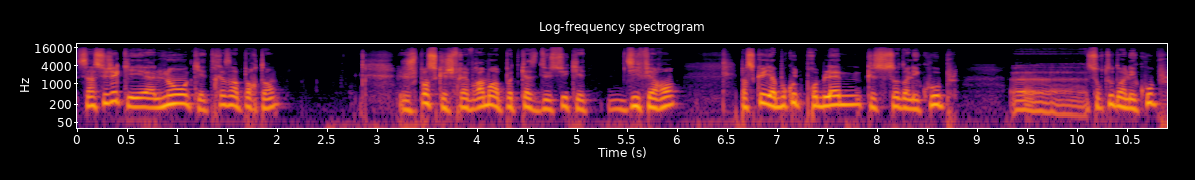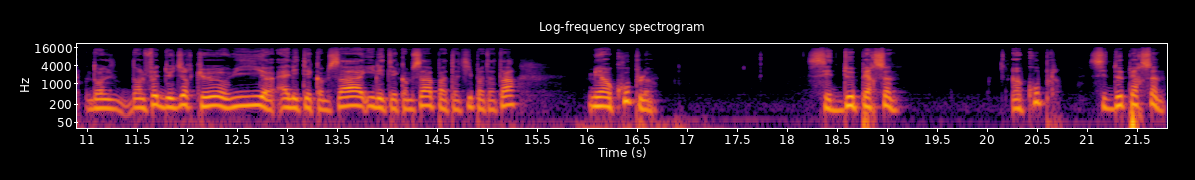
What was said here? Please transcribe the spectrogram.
C'est un sujet qui est long, qui est très important. Je pense que je ferai vraiment un podcast dessus qui est différent. Parce qu'il y a beaucoup de problèmes, que ce soit dans les couples, euh, surtout dans les couples, dans le, fait de dire que oui, elle était comme ça, il était comme ça, patati patata. Mais un couple, c'est deux personnes. Un couple, c'est deux personnes.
